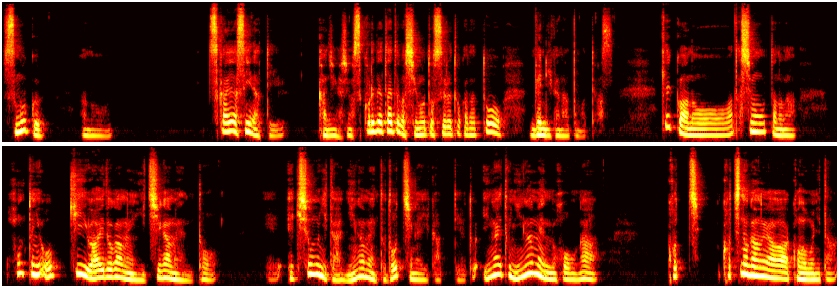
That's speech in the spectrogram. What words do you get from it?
すごく、あの、使いやすいなっていう感じがします。これで例えば仕事するとかだと便利かなと思ってます。結構あの、私も思ったのが、本当に大きいワイド画面1画面と、液晶モニター2画面とどっちがいいかっていうと、意外と2画面の方が、こっち、こっちの画面はこのモニター、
